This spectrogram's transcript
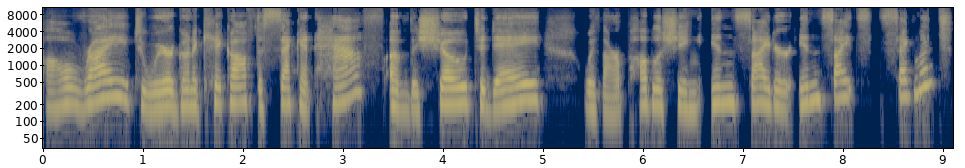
All right, we're going to kick off the second half of the show today with our Publishing Insider Insights segment.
